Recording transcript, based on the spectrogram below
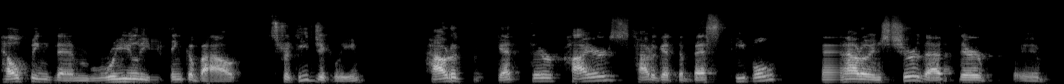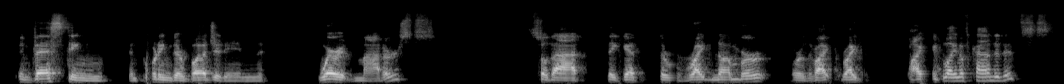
helping them really think about strategically how to get their hires, how to get the best people, and how to ensure that they're uh, investing and putting their budget in where it matters so that they get the right number or the right, right pipeline of candidates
